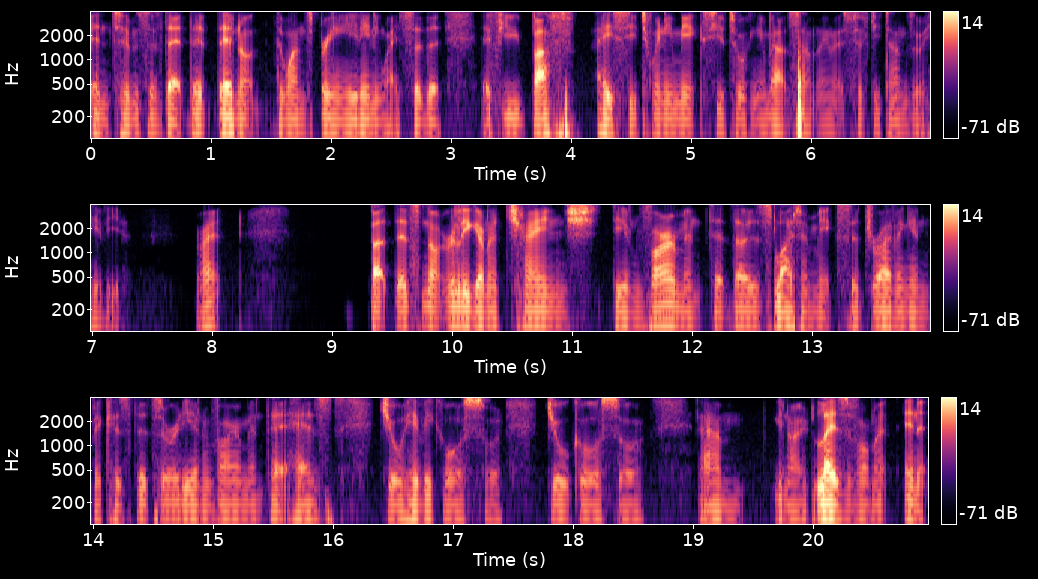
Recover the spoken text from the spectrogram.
in terms of that, that they're not the ones bringing it anyway. So that if you buff AC20 mix, you're talking about something that's 50 tons or heavier, right? But that's not really going to change the environment that those lighter mechs are driving in because that's already an environment that has dual heavy Gauss or dual Gauss or um, you know, laser vomit in it.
